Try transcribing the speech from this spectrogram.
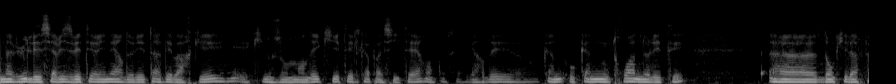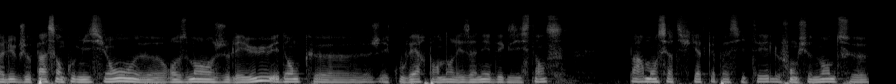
On a vu les services vétérinaires de l'État débarquer et qui nous ont demandé qui était le capacitaire. Donc on s'est regardé, euh, aucun, de nous trois ne l'était. Euh, donc il a fallu que je passe en commission. heureusement, je l'ai eu et donc j'ai couvert pendant les années d'existence par mon certificat de capacité le fonctionnement de ce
